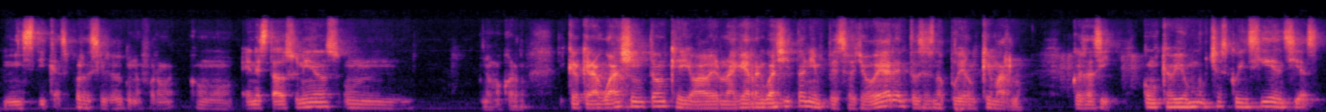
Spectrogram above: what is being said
místicas, por decirlo de alguna forma, como en Estados Unidos, un, no me acuerdo, creo que era Washington, que iba a haber una guerra en Washington y empezó a llover, entonces no pudieron quemarlo, cosas así como que había muchas coincidencias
